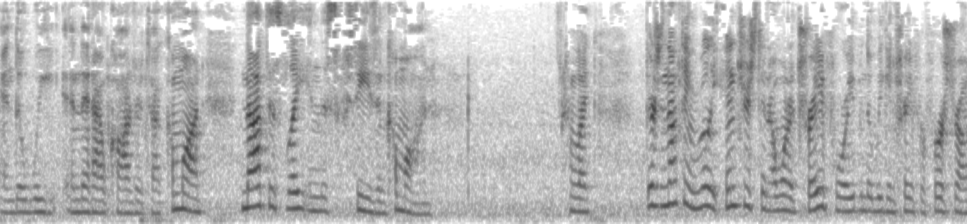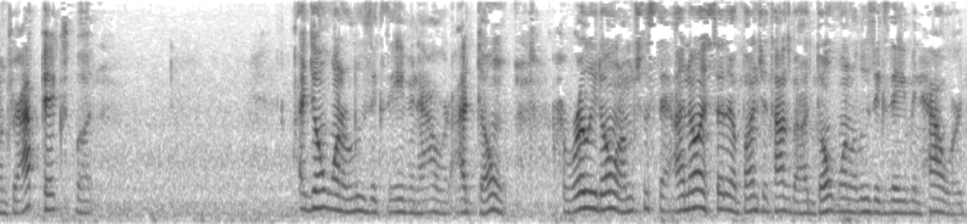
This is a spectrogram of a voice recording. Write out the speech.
and the we and then have contract time. Come on, not this late in this season. Come on. I'm Like, there's nothing really interesting I want to trade for, even though we can trade for first round draft picks. But I don't want to lose Xavien Howard. I don't. I really don't. I'm just. I know I said it a bunch of times, but I don't want to lose Xavien Howard.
